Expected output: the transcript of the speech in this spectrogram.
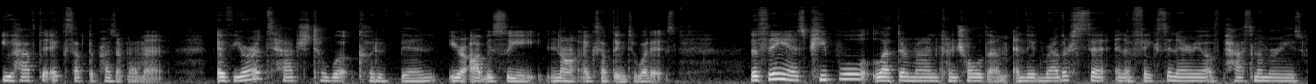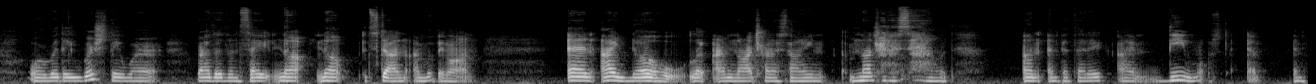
You have to accept the present moment. If you're attached to what could have been, you're obviously not accepting to what is. The thing is, people let their mind control them and they'd rather sit in a fake scenario of past memories or where they wish they were rather than say, no, no, it's done, I'm moving on. And I know, like, I'm not trying to sound, I'm not trying to sound unempathetic. I'm the most, em, em,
